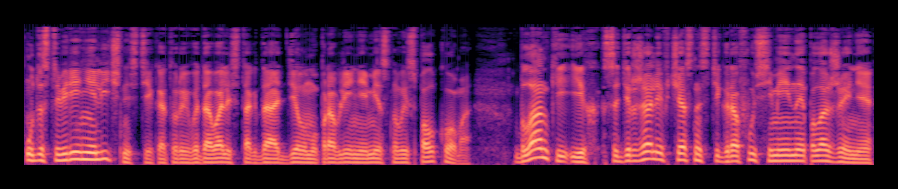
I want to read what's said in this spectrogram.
удостоверения личности, которые выдавались тогда отделом управления местного исполкома. Бланки их содержали в частности графу «Семейное положение»,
